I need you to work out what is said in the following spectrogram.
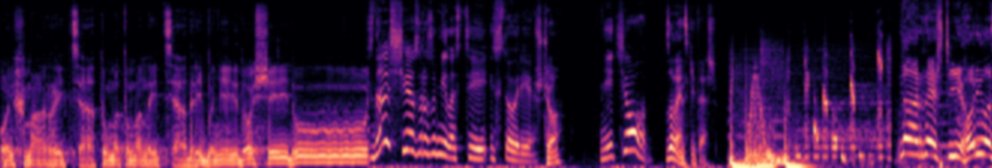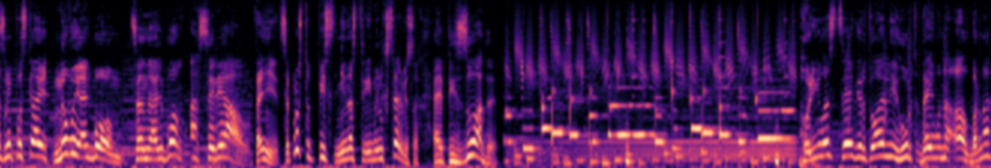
Ой, хмариться, тума туманиться, дрібні дощі йдуть. Знаєш, що я зрозуміла з цієї історії? Що? Нічого. Зеленський теж. Нарешті Горілас випускають новий альбом. Це не альбом, а серіал. Та ні, це просто пісні на стрімінг сервісах. Епізоди. Горілас це віртуальний гурт Деймона Албарна,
